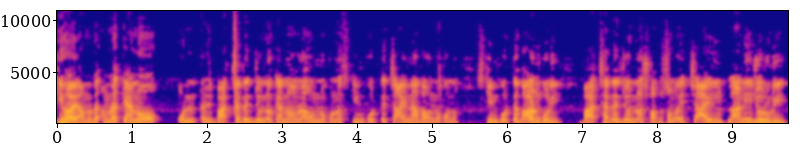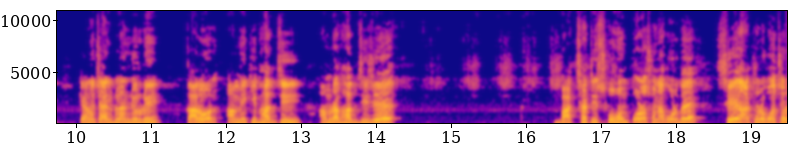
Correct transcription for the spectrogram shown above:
কি হয়? আমাদের আমরা কেন বাচ্চাদের জন্য কেন আমরা অন্য কোনো স্কিম করতে চাই না বা অন্য কোনো স্কিম করতে বারণ করি? বাচ্চাদের জন্য সবসময় চাইল্ড প্ল্যানই জরুরি। কেন চাইল্ড প্ল্যান জরুরি? কারণ আমি কি ভাবছি? আমরা ভাবছি যে বাচ্চাটি সোহম পড়াশোনা করবে, সে আঠেরো বছর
